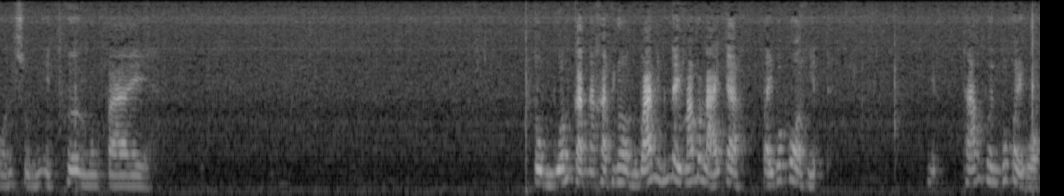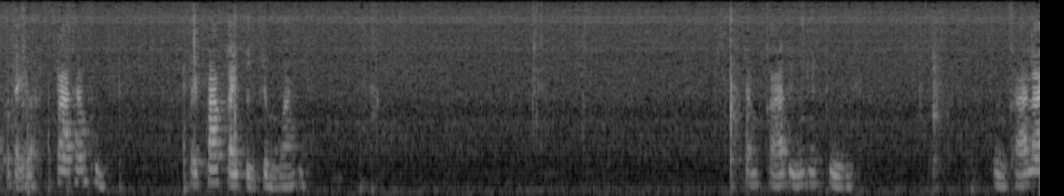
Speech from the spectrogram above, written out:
ใส่เห็ดขนสูงเห็ดเพิ่งลงไป ตุ่มรวมกันนะคะพี่น้องหมู่บ้านนี่มันได้มาบ่หลายจ้ะไปบ่พอเห็ดเห็ดทางเพิ่นบ่ค่อยออกกันไหนล่ะป้าทางเพิ่นไปป้าไกลตื่นจนหมู่บ้านนี่จำขาดึงเห็ดผึ่งผึ่งขาไล่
